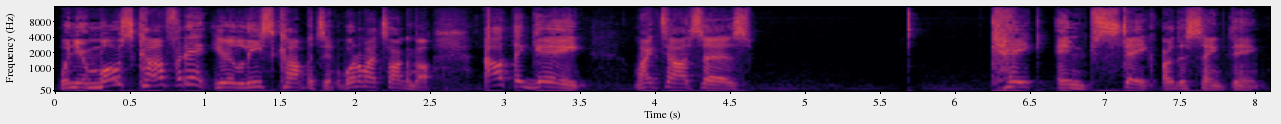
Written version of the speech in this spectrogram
When you're most confident, you're least competent. What am I talking about? Out the gate, Mike Todd says cake and steak are the same thing.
